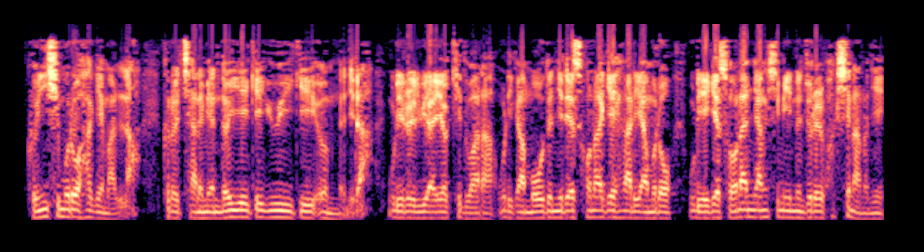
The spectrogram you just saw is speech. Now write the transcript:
근심으로 하게 말라. 그렇지 않으면 너희에게 유익이 없느니라. 우리를 위하여 기도하라. 우리가 모든 일에 선하게 행하리 하므로 우리에게 선한 양심이 있는 줄을 확신하노니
